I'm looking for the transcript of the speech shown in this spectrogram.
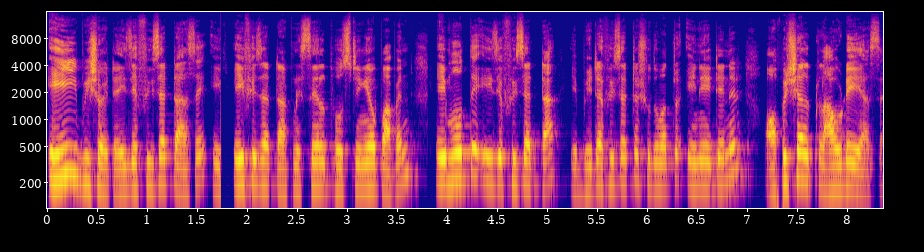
এই বিষয়টা, এই যে ফিচারটা আছে, এই- ফিচারটা আপনি সেলফ হোস্টিংয়েও পাবেন। এই মুহূর্তে এই যে ফিচারটা এই বেটা ফিচারটা শুধুমাত্র এন এই টেনের অফিসিয়াল ক্লাউডেই আছে।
